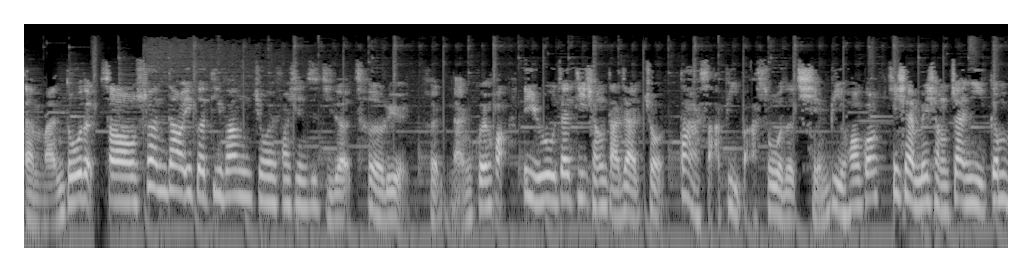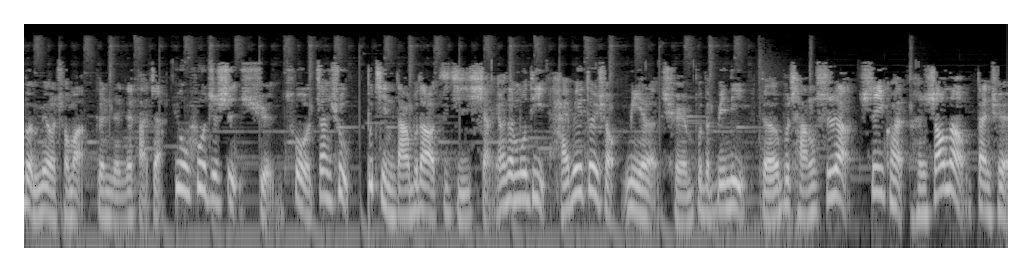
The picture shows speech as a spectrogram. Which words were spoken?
但蛮多的。早算到一个地方，就会发现自己的策略很难规划。例如在第一场打架就大傻币，把所有的钱币花光，接下来每场战役根本没有筹码跟人家打架，又或者是选错战术，不仅达不到自己想要的目的，还被对手灭了全部的兵力，得不偿失啊！是一款很烧脑但却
